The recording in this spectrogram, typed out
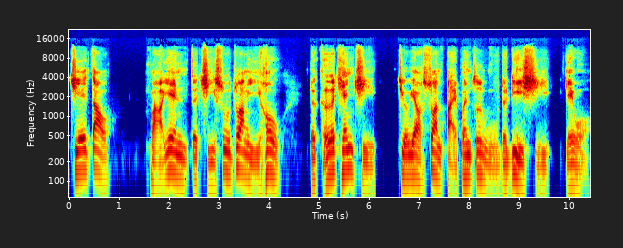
接到法院的起诉状以后的隔天起，就要算百分之五的利息给我，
